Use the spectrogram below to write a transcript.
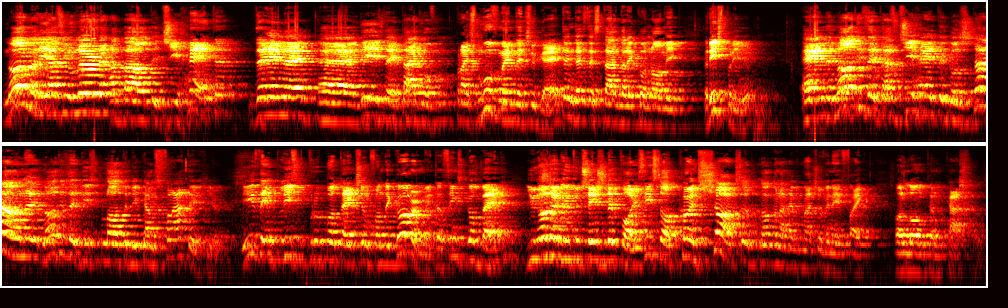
Normally, as you learn about G hat, then uh, uh, this is the type of price movement that you get, and that's the standard economic risk premium. And notice that as G hat goes down, notice that this plot becomes flatter here. This is the implicit protection from the government. As things go bad, you know they're going to change the policy, so current shocks are not going to have much of an effect on long-term cash flows.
